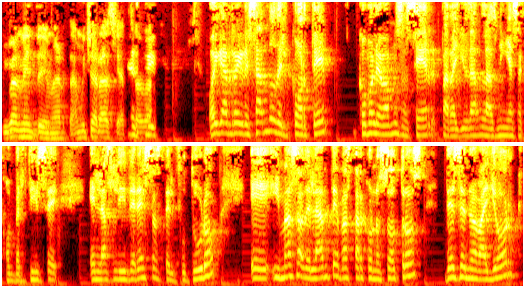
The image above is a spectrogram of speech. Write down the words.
Igualmente, Marta, muchas gracias. Oigan, regresando del corte, ¿cómo le vamos a hacer para ayudar a las niñas a convertirse en las lideresas del futuro? Eh, y más adelante va a estar con nosotros desde Nueva York,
